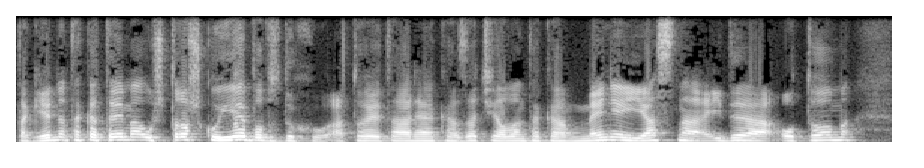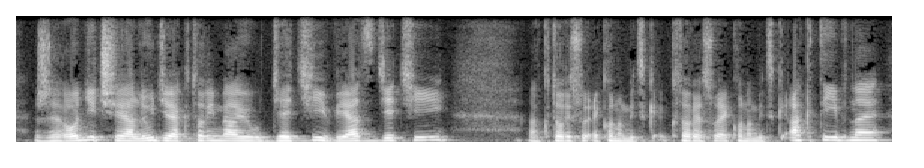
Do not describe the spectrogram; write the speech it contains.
tak jedna taká téma už trošku je vo vzduchu a to je tá nejaká zatiaľ len taká menej jasná idea o tom, že rodičia, ľudia, ktorí majú deti, viac detí, ktoré sú, ekonomické, ktoré sú ekonomicky aktívne,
